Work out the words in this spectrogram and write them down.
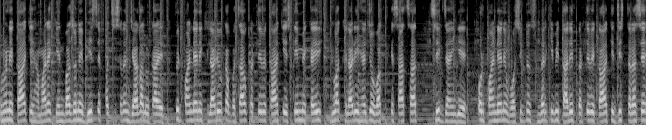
उन्होंने कहा कि हमारे गेंदबाजों ने 20 से 25 रन ज़्यादा लुटाए। फिर पांड्या ने खिलाड़ियों का बचाव करते हुए कहा कि इस टीम में कई युवा खिलाड़ी हैं जो वक्त के साथ साथ सीख जाएँगे। और पांड्या ने वॉशिंगटन सुंदर की भी तारीफ़ करते हुए कहा कि जिस तरह से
